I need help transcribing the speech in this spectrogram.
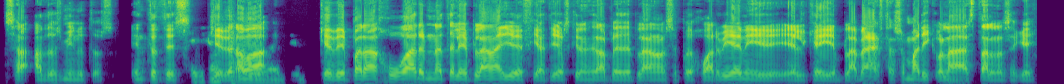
O sea, a dos minutos. Entonces, Sí, quedaba, quedé para jugar en una teleplana y yo decía, tío, es que en la teleplana no se puede jugar bien y el que, en plan, "Ah, estas son mariconadas, tal, no sé qué.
